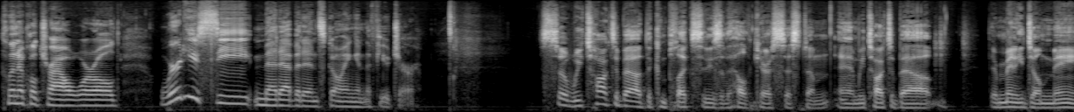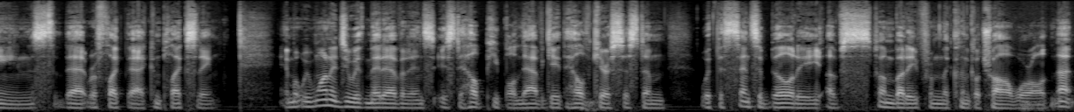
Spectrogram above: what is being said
clinical trial world. Where do you see MedEvidence going in the future? So we talked about the complexities of the healthcare system, and we talked about there are many domains that reflect that complexity. And what we want to do with Med Evidence is to help people navigate the healthcare system with the sensibility of somebody from the clinical trial world, not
